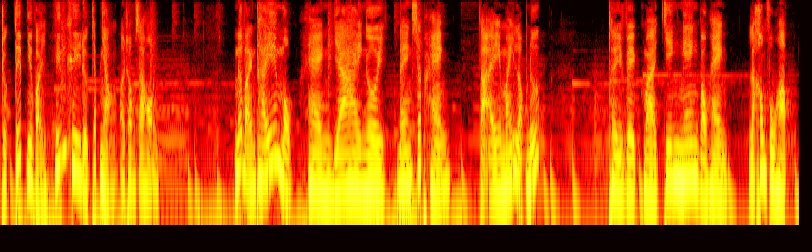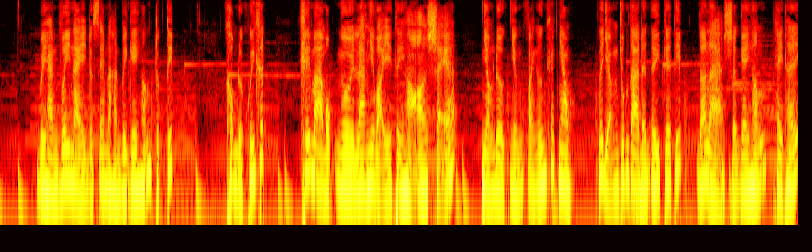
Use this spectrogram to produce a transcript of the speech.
trực tiếp như vậy hiếm khi được chấp nhận ở trong xã hội. Nếu bạn thấy một hàng dài người đang xếp hàng tại máy lọc nước, thì việc mà chen ngang vào hàng là không phù hợp, vì hành vi này được xem là hành vi gây hấn trực tiếp, không được khuyến khích. Khi mà một người làm như vậy thì họ sẽ nhận được những phản ứng khác nhau. Nó dẫn chúng ta đến ý kế tiếp, đó là sự gây hấn thay thế.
